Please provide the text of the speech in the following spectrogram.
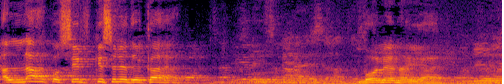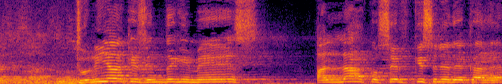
اللہ کو صرف کس نے دیکھا ہے؟ بولے نا یار۔ دنیا کی زندگی میں اللہ کو صرف کس نے دیکھا ہے؟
